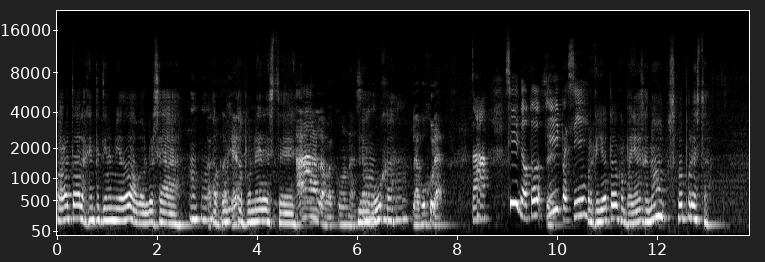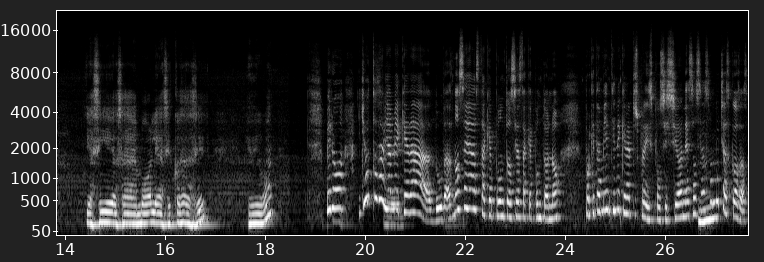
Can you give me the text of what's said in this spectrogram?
ahora toda la gente tiene miedo a volverse a. A poner este Ah, Ah. la vacuna. sí. la aguja. La agujura. Ajá. Sí, no, todo, sí. Sí. pues sí. Porque yo tengo compañeros que no, pues va por esto. Y así, o sea, embolias y cosas así. Y digo, bueno, Pero yo todavía Sí. me queda dudas, no sé hasta qué punto sí, hasta qué punto no, porque también tiene que ver tus predisposiciones, o sea, son muchas cosas.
